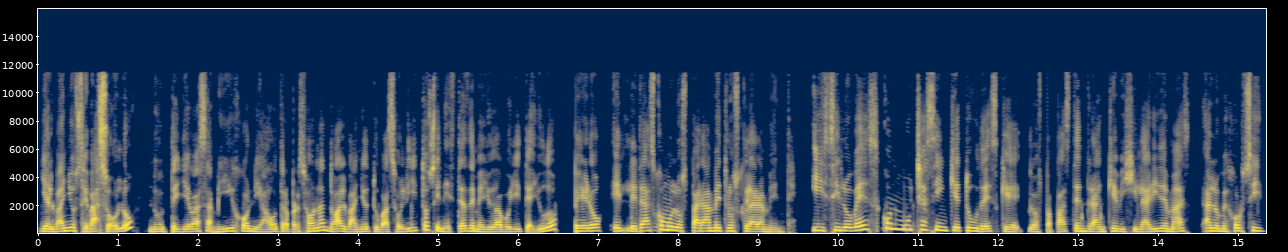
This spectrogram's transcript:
y al baño se va solo. No te llevas a mi hijo ni a otra persona, no, al baño tú vas solito. Si necesitas de mi ayuda voy y te ayudo. Pero eh, le das como los parámetros claramente. Y si lo ves con muchas inquietudes que los papás tendrán que vigilar y demás, a lo mejor sí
